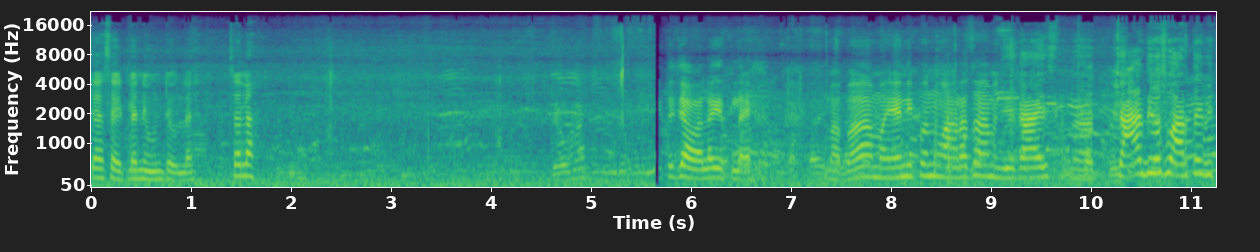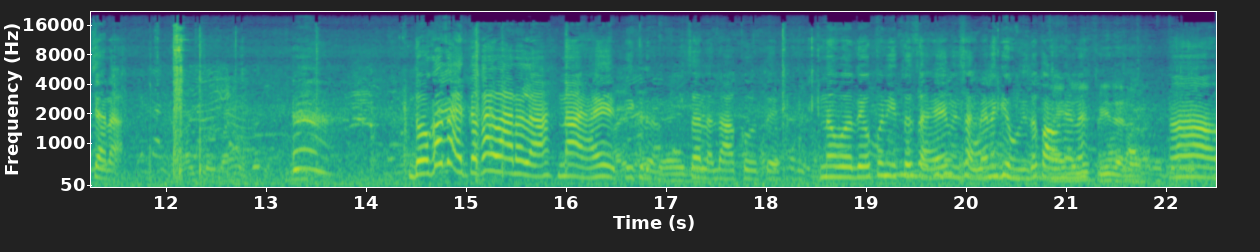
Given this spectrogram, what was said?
त्या साईडला नेऊन ठेवलाय. चला. इथे जेवायला घेतलाय. बाबा मयानी पण वाराचा म्हणजे काय चार दिवस वारतोय बिचारा. दोघाच आहेत का? काय वाराला? नाही आहेत इकडं. चला दाखवतोय नवरदेव पण इथंच आहे. म्हणजे सगळ्यांना घेऊन येतो पाहुण्याला. हा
